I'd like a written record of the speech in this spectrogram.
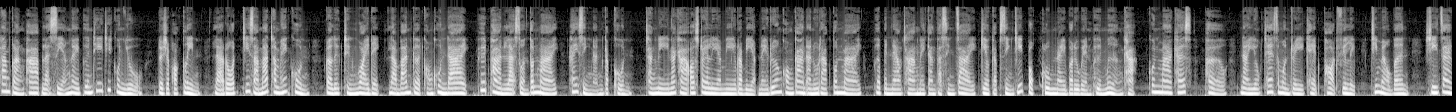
ท่ามกลางภาพและเสียงในพื้นที่ที่คุณอยู่ โดยเฉพาะกลิ่น และรสที่สามารถทำให้คุณระลึกถึงวัยเด็กและบ้านเกิดของคุณได้ พืชพันธุ์และสวนต้นไม้ให้สิ่งนั้นกับคุณ ทั้งนี้นะคะออสเตรเลียมีระเบียบในเรื่องของการอนุรักษ์ต้นไม้ เพื่อเป็นแนวทางในการตัดสินใจ เกี่ยวกับสิ่งที่ปกคลุมในบริเวณพื้นเมืองค่ะ คุณมาคัสเพิร์ลนายกเทศมนตรีเขตพอร์ตฟิลิป ที่เมลเบิร์นชี้แจง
